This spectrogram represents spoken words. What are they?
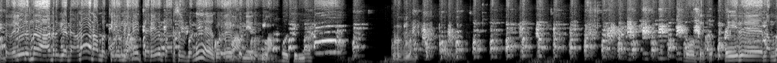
இப்போ வெளியில இருந்து ஆர்டர் கேட்டாங்கன்னா நம்ம க்ளீன் பண்ணி கறியை பார்சல் பண்ணி கொரியர் பண்ணி கொடுக்கலாம். ஓகேங்களா கொடுக்கலாம். ஓகே இது நம்ம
